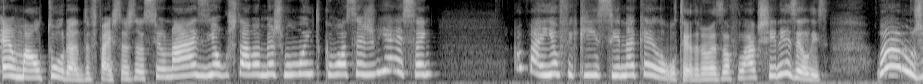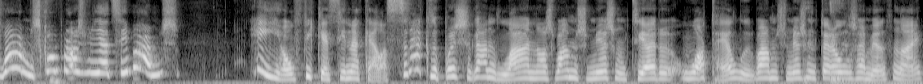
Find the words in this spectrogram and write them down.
É uma altura de festas nacionais e eu gostava mesmo muito que vocês viessem. Ah, e eu fiquei assim naquela, voltei outra vez a falar com o chinês, ele disse, vamos, vamos, compra os bilhetes e vamos. E eu fiquei assim naquela, será que depois chegando lá nós vamos mesmo ter o hotel? Vamos mesmo ter alojamento, não é?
